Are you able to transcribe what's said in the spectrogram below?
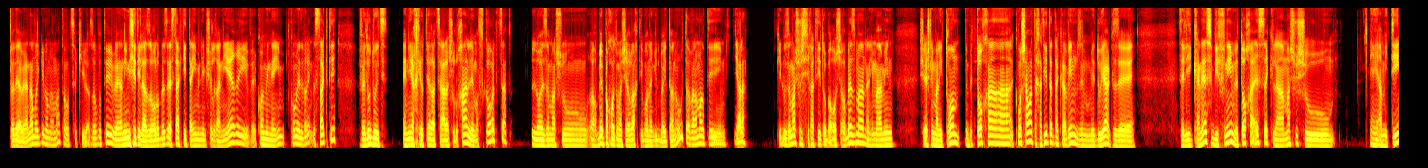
אתה יודע, בן אדם רגיל אומר מה אתה רוצה כאילו עזוב אותי ואני ניסיתי לעזור לו בזה, השגתי את האימיילים של רניירי וכל מיני, כל מיני דברים, השגתי ודודו הניח יותר הצעה לשולחן למשכורת קצת, לא איזה משהו, הרבה פחות ממה שהרווחתי בוא נגיד בעיתונאות, אבל אמרתי יאללה. כאילו זה משהו ששיחקתי איתו בראש הרבה זמן, אני מאמין שיש לי מה לתרום בתוך ה... כמו שאמרת, חצית את הקווים זה מדויק, זה, זה להיכנס בפנים לתוך העסק למשהו שהוא אה, אמיתי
